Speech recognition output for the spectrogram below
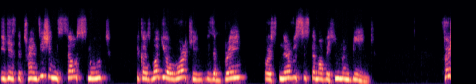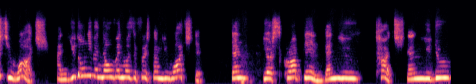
It is the transition is so smooth because what you're working is a brain or nervous system of a human being. First, you watch, and you don't even know when was the first time you watched it. Then you're scrubbed in, then you touch, then you do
